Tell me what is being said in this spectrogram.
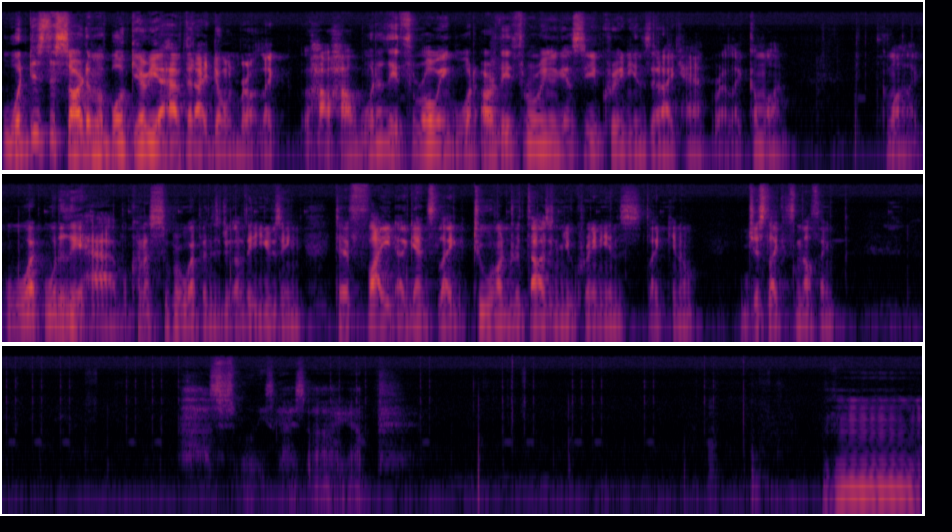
what does the Tsardom of Bulgaria have that I don't, bro? Like, how, how, what are they throwing? What are they throwing against the Ukrainians that I can't, bro? Like, come on. Come on, like what what do they have? What kind of super weapons do, are they using to fight against like 200,000 Ukrainians like, you know, just like it's nothing. Let's just move these guys. Uh, yep. Hmm. Mm-hmm.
